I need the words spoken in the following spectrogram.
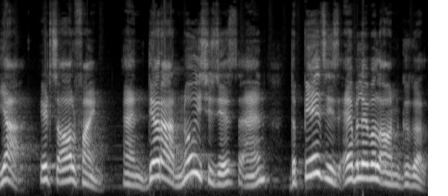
Yeah, it's all fine and there are no issues and the page is available on Google.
